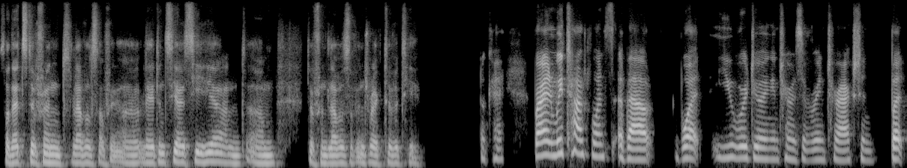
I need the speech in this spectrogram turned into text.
So that's different levels of uh, latency I see here and um, different levels of interactivity. Okay. Brian, we talked once about what you were doing in terms of interaction, but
